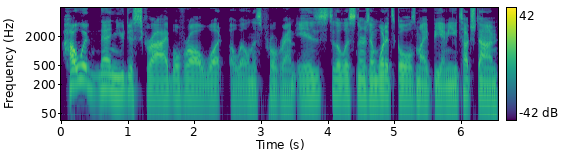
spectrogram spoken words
How would then you describe overall what a wellness program is to the listeners and what its goals might be? I mean, you touched on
